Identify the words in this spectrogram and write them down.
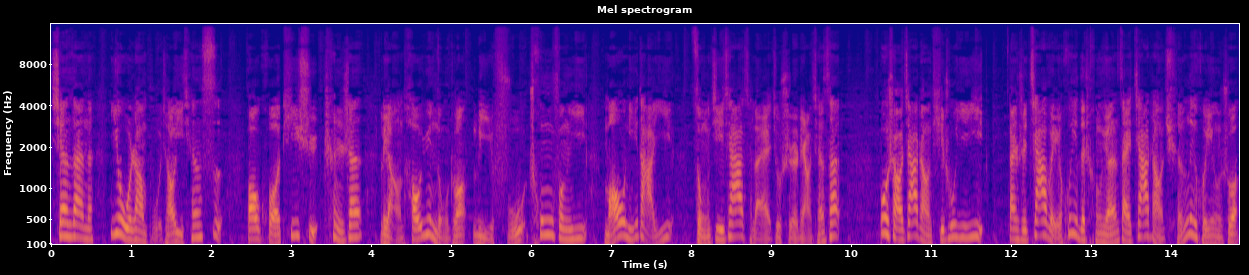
现在呢又让补交一千四，包括 T 恤、衬衫、两套运动装、礼服、冲锋衣、毛呢大衣，总计加起来就是两千三。不少家长提出异议，但是家委会的成员在家长群里回应说，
